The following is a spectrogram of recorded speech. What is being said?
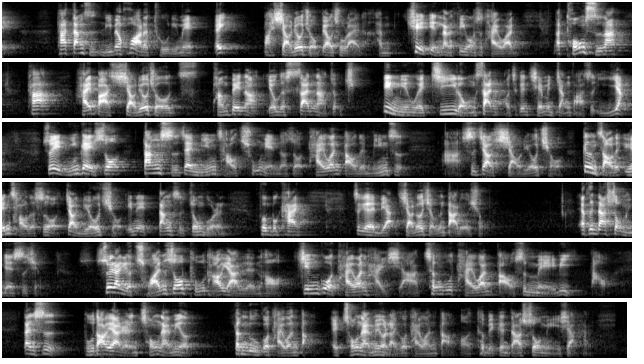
他当时里面画的图里面，哎，把小琉球标出来了，很确定那个地方是台湾。那同时呢，他还把小琉球。旁边啊有个山呐，就定名为基隆山，我，就跟前面讲法是一样。所以您可以说，当时在明朝初年的时候，台湾岛的名字啊是叫小琉球。更早的元朝的时候叫琉球，因为当时中国人分不开这个两小琉球跟大琉球。要跟大家说明一件事情，虽然有传说葡萄牙人哈经过台湾海峡，称呼台湾岛是美丽岛，但是。葡萄牙人从来没有登陆过台湾岛，哎，从来没有来过台湾岛哦。特别跟大家说明一下哈。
